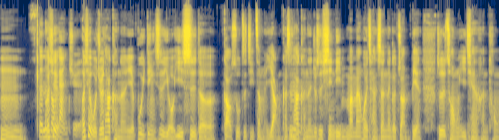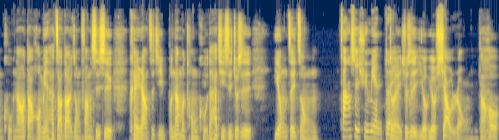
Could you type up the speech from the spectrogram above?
嗯。的那种感觉，而且，而且我觉得他可能也不一定是有意识的告诉自己怎么样，可是他可能就是心里慢慢会产生那个转变，嗯、就是从以前很痛苦，然后到后面他找到一种方式是可以让自己不那么痛苦的，他其实就是用这种方式去面对，对，就是有有笑容，然后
